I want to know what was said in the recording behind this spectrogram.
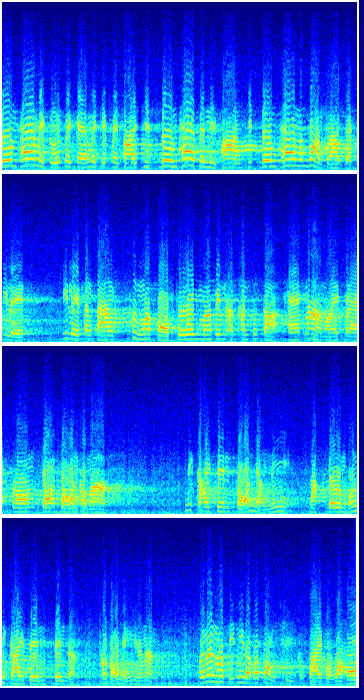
เดิมแท้ไม่เกิดไม่แก่ไม่เจ็บไม่ตายจิตเดิมแท้เป็นนิพพาน จิตเดิมแท้นั้นว่างเปล่าจากกิเลส กิเลสต่างๆเพิ่งมาก่อป่วยมาเป็นอคันตุกะแขกหน้าใหม่แปลกปลอมเจาะจอนเข้ามา นิกายเซนสอนอย่างนี้ดักเดิมของนิกายเซนเซนอะเขาสอนอย่างนี้ทั้งนั้น เพราะนั้นมตินี้เราก็ต้องฉีกออกไปบอกว่าอ๋อ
